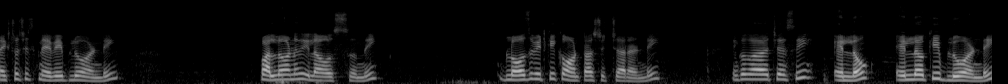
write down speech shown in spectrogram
నెక్స్ట్ వచ్చేసి నేవీ బ్లూ అండి. పళ్ళు అనేది ఇలా వస్తుంది. బ్లౌజ్ వీటికి కాంట్రాస్ట్ ఇచ్చారండి. ఇంకొక వచ్చేసి ఎల్లో. ఎల్లోకి బ్లూ అండి.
